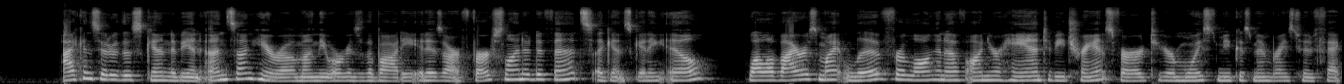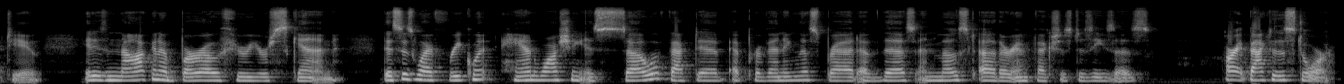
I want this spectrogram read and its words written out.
I consider the skin to be an unsung hero among the organs of the body. It is our first line of defense against getting ill. While a virus might live for long enough on your hand to be transferred to your moist mucous membranes to infect you, it is not going to burrow through your skin. This is why frequent hand washing is so effective at preventing the spread of this and most other infectious diseases. All right, back to the store.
